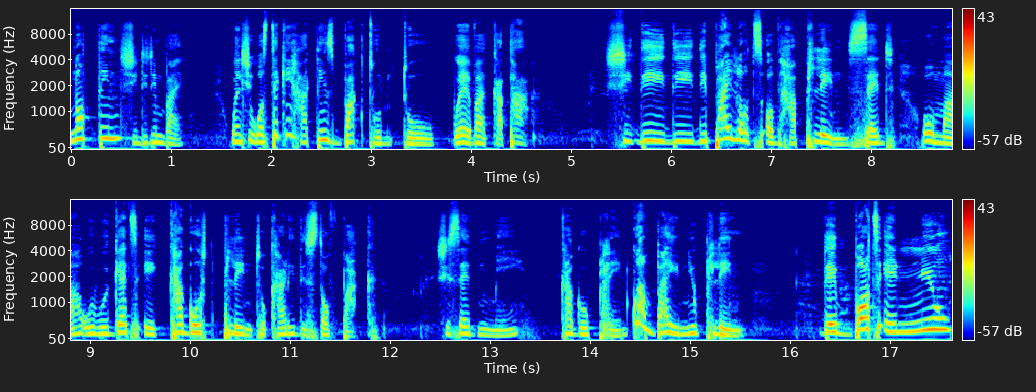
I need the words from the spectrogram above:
Nothing she didn't buy. When she was taking her things back to, to wherever, Qatar, she, the, the, the pilots of her plane said, Oh, ma, we will get a cargo plane to carry the stuff back. She said, Me, cargo plane. Go and buy a new plane. They bought a new,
